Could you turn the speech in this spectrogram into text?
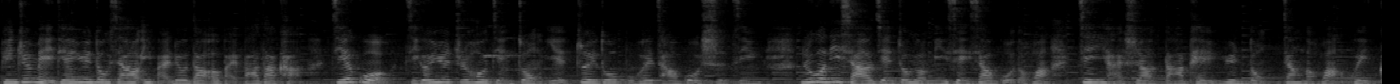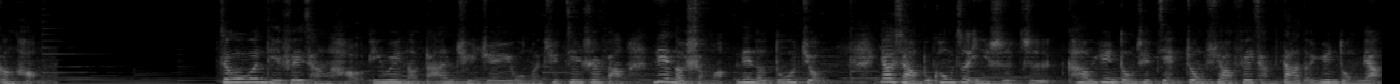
平均每天运动消耗一百六到二百八大卡，结果几个月之后减重也最多不会超过四斤。如果你想要减重有明显效果的话，建议还是要搭配运动，这样的话会更好。这个问题非常好，因为呢，答案取决于我们去健身房练了什么，练了多久。要想不控制饮食，只靠运动去减重，需要非常大的运动量。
